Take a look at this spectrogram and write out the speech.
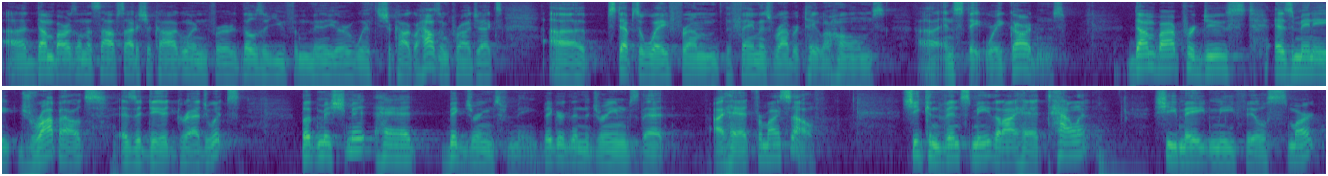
Uh, Dunbar is on the south side of Chicago, and for those of you familiar with Chicago housing projects, uh, steps away from the famous Robert Taylor homes uh, and Stateway Gardens. Dunbar produced as many dropouts as it did graduates, but Miss Schmidt had big dreams for me, bigger than the dreams that I had for myself. She convinced me that I had talent. She made me feel smart.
